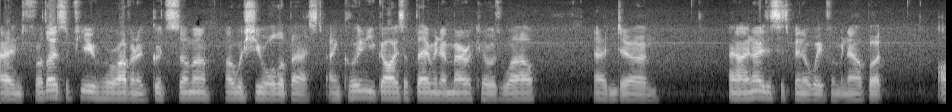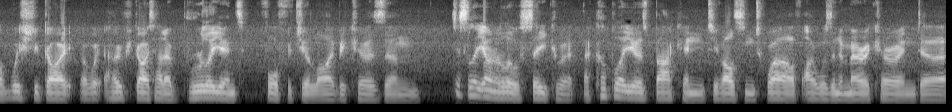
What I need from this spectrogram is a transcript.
And for those of you who are having a good summer, I wish you all the best, including you guys up there in America as well. And um, and I know this has been a week me now, but I wish you guys, I hope you guys had a brilliant Fourth of July because um, just to let you on a little secret, a couple of years back in 2012, I was in America and. Uh,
